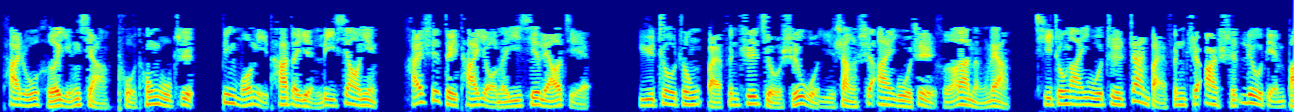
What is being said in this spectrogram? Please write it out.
它如何影响普通物质，并模拟它的引力效应，还是对它有了一些了解。宇宙中百分之九十五以上是暗物质和暗能量，其中暗物质占百分之二十六点八。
